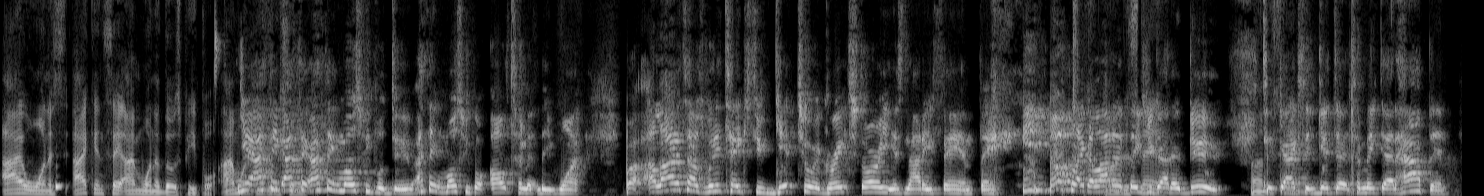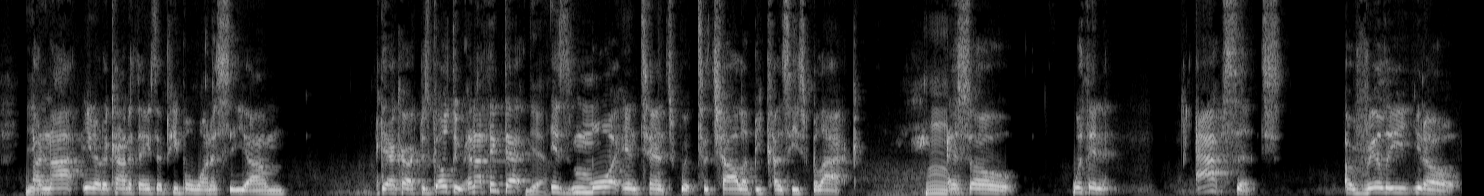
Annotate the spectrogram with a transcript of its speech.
I want to i can say i'm one of those people. I'm yeah i think i think i think most people do. I think most people ultimately want but a lot of times what it takes to get to a great story is not a fan thing. You know like a lot of the things you got to do to actually get that to make that happen yeah. are not you know the kind of things that people want to see um their characters go through. And I think that yeah. is more intense with T'Challa because he's black. Hmm. And so with an absence of really, you know,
